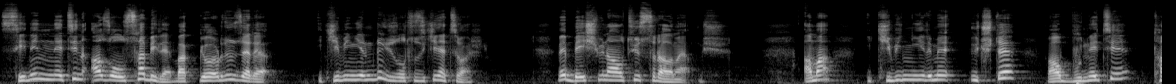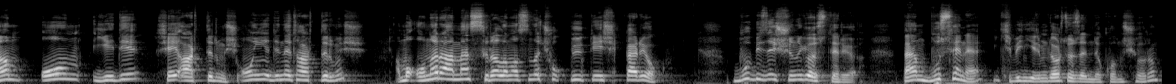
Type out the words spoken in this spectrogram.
Senin netin az olsa bile bak gördüğünüz üzere 2020'de 132 neti var. Ve 5600 sıralama yapmış. Ama 2023'te ya bu neti tam 17 şey arttırmış. 17 net arttırmış. Ama ona rağmen sıralamasında çok büyük değişiklikler yok. Bu bize şunu gösteriyor. Ben bu sene 2024 özelinde konuşuyorum.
